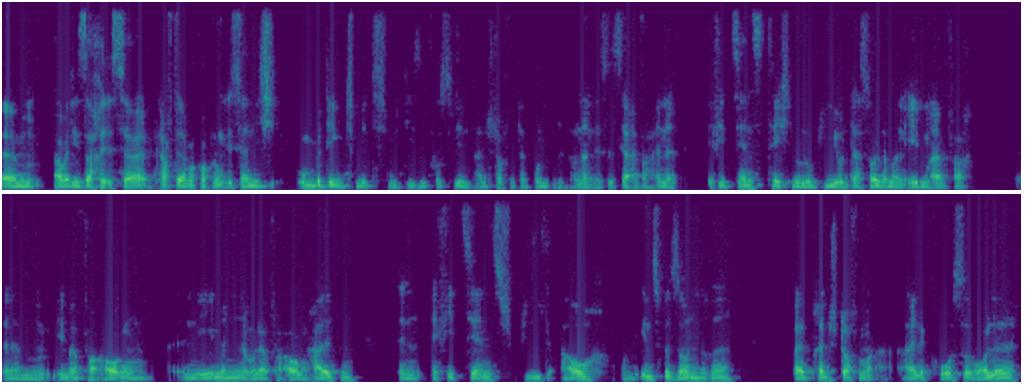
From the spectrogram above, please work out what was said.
Ähm, aber die Sache ist ja, Kraft-Wärme-Kopplung ist ja nicht unbedingt mit, mit diesen fossilen Brennstoffen verbunden, sondern es ist ja einfach eine Effizienztechnologie und das sollte man eben einfach immer vor Augen nehmen oder vor Augen halten. Denn Effizienz spielt auch und insbesondere bei Brennstoffen eine große Rolle,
